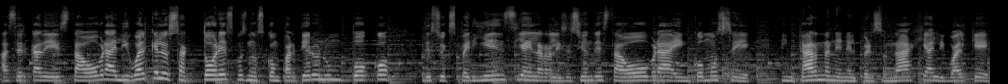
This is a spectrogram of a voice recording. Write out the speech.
acerca de esta obra, al igual que los actores pues nos compartieron un poco de su experiencia en la realización de esta obra, en cómo se encarnan en el personaje, al igual que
